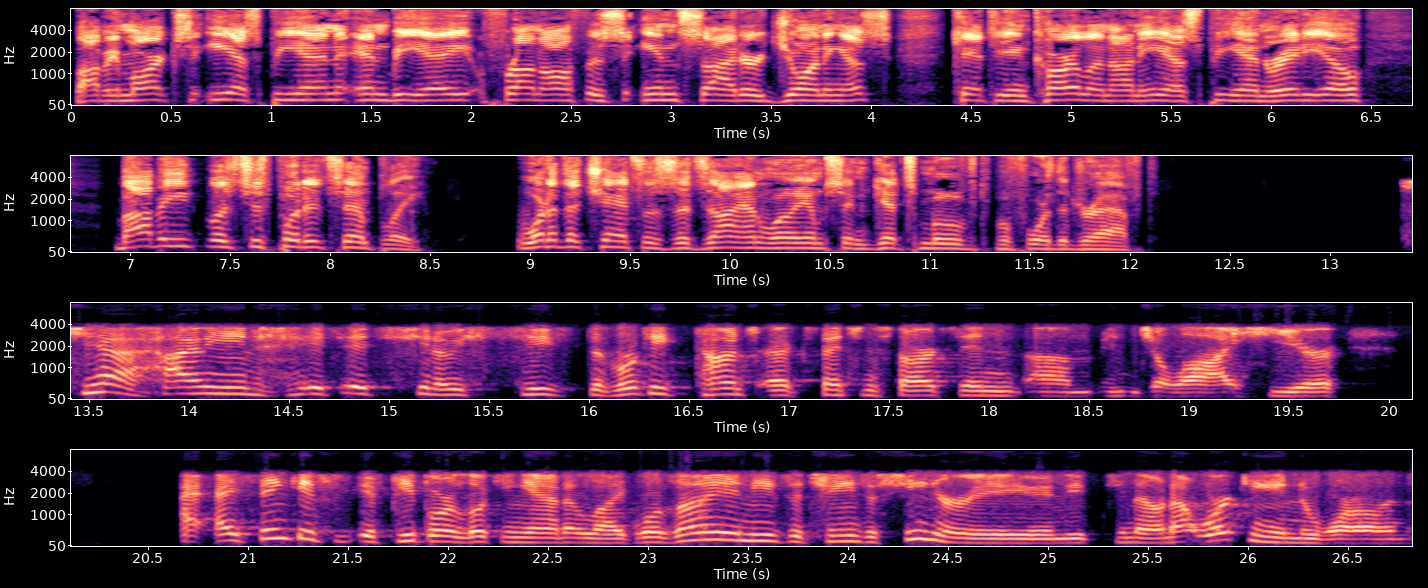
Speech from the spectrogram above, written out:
Bobby Marks, ESPN NBA front office insider, joining us. Canty and Carlin on ESPN Radio. Bobby, let's just put it simply. What are the chances that Zion Williamson gets moved before the draft? Yeah, I mean, it's it's you know he's, he's the rookie contract extension starts in um, in July here. I, think if if people are looking at it like, well, Zion needs a change of scenery and it's you know not working in New Orleans,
